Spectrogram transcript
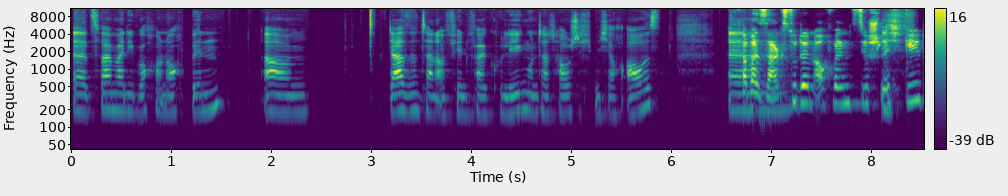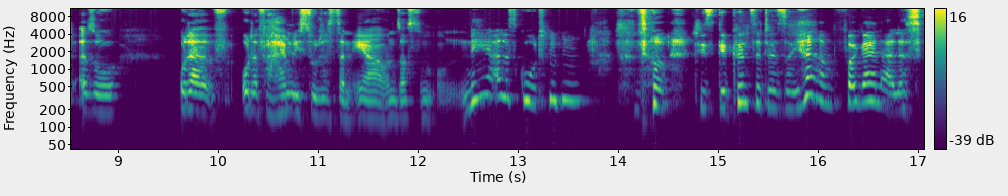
äh, zweimal die Woche noch bin, ähm, da sind dann auf jeden Fall Kollegen und da tausche ich mich auch aus. Ähm, aber sagst du denn auch, wenn es dir schlecht geht? Also, oder, oder verheimlichst du das dann eher und sagst, nee, alles gut. so, dieses gekünstelte, so, ja, voll geil alles.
